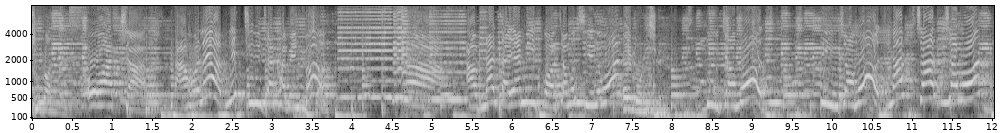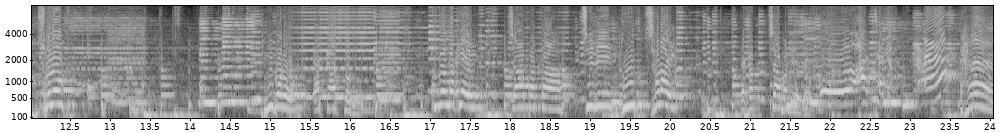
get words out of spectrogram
সুগার নেই। ও আচ্ছা তাহলে আপনি চিনি চা খাবেন তো? আপনার তাই আমি ক চামচ চিনি দেবো? এই পড়েছে দু চামচ তিন চামচ না চার চামচ। শোনো তুমি করো এক কাজ করো। তুমি আমাকে চা পাতা চিনি দুধ ছাড়াই এক কাপ চা বানিয়ে দাও। ও আচ্ছা আচ্ছা। হ্যাঁ।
